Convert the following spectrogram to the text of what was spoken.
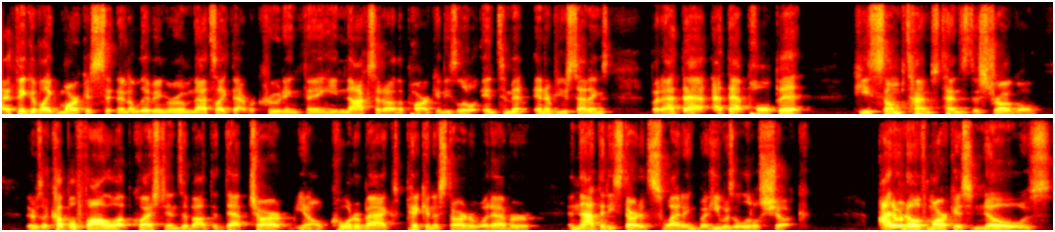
I think of like Marcus sitting in a living room. That's like that recruiting thing. He knocks it out of the park in these little intimate interview settings. But at that at that pulpit, he sometimes tends to struggle. There's a couple follow up questions about the depth chart, you know, quarterbacks picking a starter, whatever. And not that he started sweating, but he was a little shook. I don't know if Marcus knows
